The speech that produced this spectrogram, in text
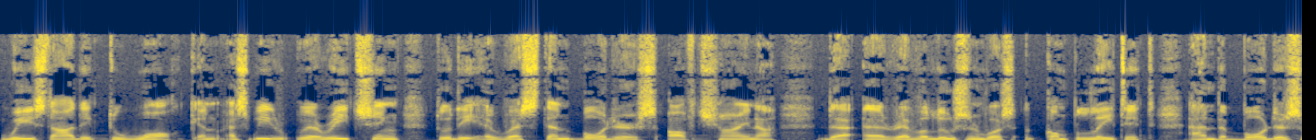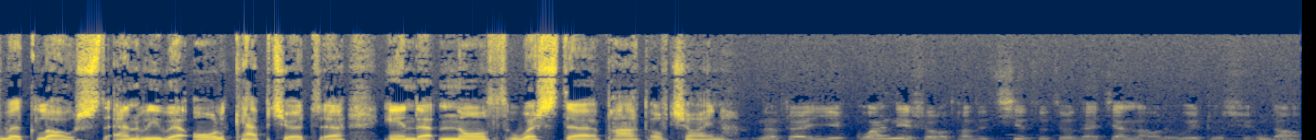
we started to walk. And as we were reaching to the western borders of China, the uh, revolution was completed and the borders were closed and we were all captured uh, in the northwest uh, part of China mine 那在一关的时候，他的妻子就在监牢里为主寻道了，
